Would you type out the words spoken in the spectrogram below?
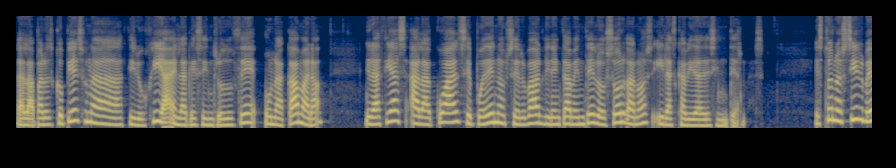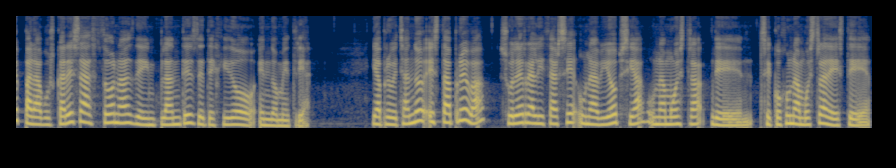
La laparoscopia es una cirugía en la que se introduce una cámara gracias a la cual se pueden observar directamente los órganos y las cavidades internas. Esto nos sirve para buscar esas zonas de implantes de tejido endometrial. Y aprovechando esta prueba, suele realizarse una biopsia, una muestra de, se coge una muestra de este,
